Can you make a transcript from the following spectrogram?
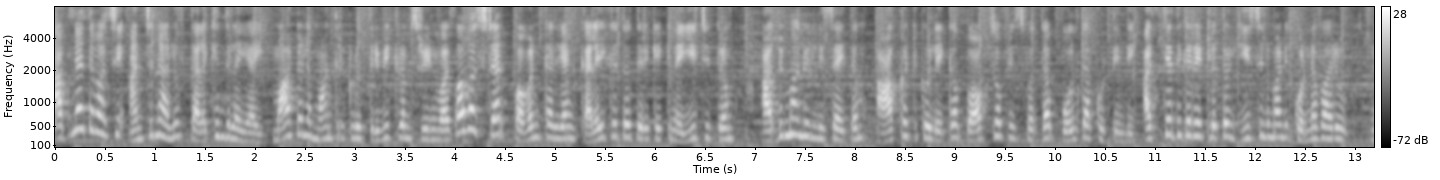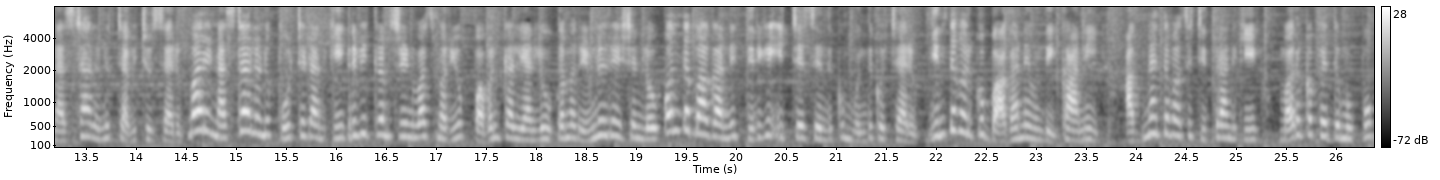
అజ్ఞాతవాసి అంచనాలు తలకిందులయ్యాయి. మాటల మాంత్రికుడు త్రివిక్రమ్ శ్రీనివాస్ పవర్ స్టార్ పవన్ కళ్యాణ్ కలయికతో తెరకెక్కిన ఈ చిత్రం అభిమానుల్ని సైతం ఆకట్టుకోలేక బాక్సాఫీస్ వద్ద బోల్తా కొట్టింది. అత్యధిక రేట్లతో ఈ సినిమాని కొన్నవారు నష్టాలను చవిచూశారు. వారి నష్టాలను పూడ్చడానికి త్రివిక్రమ్ శ్రీనివాస్ మరియు పవన్ కళ్యాణ్లు తమ రెమ్యునరేషన్లో కొంత భాగాన్ని తిరిగి ఇచ్చేసేందుకు ముందుకొచ్చారు. ఇంతవరకు బాగానే ఉంది. కానీ అజ్ఞాతవాసి చిత్రానికి మరొక పెద్ద ముప్పు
